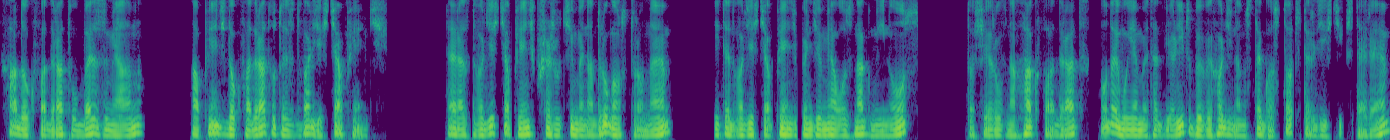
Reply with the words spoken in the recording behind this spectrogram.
h do kwadratu bez zmian, a 5 do kwadratu to jest 25. Teraz 25 przerzucimy na drugą stronę i te 25 będzie miało znak minus, to się równa h kwadrat. Odejmujemy te dwie liczby, wychodzi nam z tego 144.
